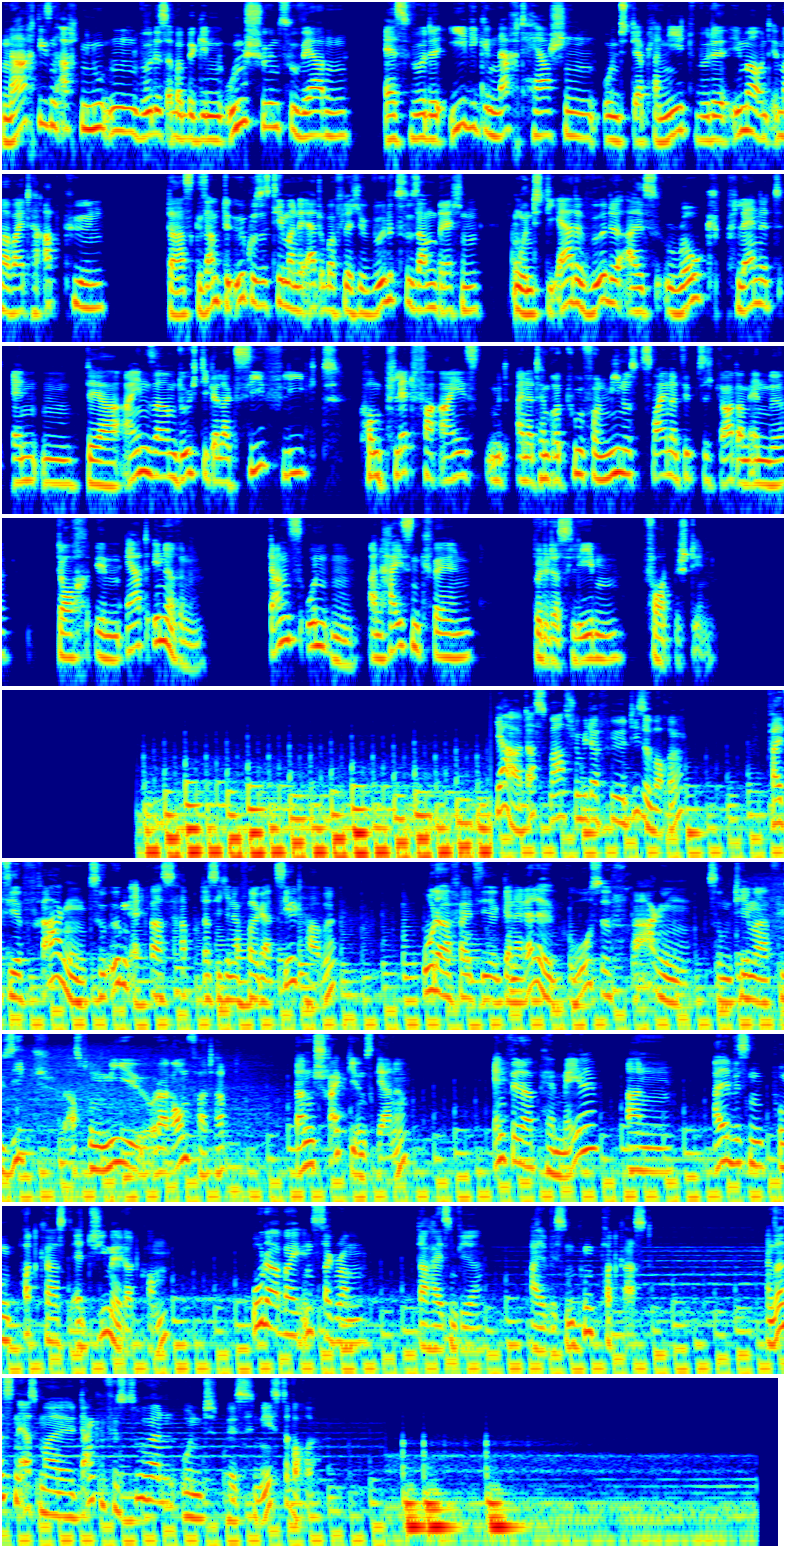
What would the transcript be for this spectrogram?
Nach diesen acht Minuten würde es aber beginnen, unschön zu werden. Es würde ewige Nacht herrschen und der Planet würde immer und immer weiter abkühlen. Das gesamte Ökosystem an der Erdoberfläche würde zusammenbrechen und die Erde würde als Rogue Planet enden, der einsam durch die Galaxie fliegt, komplett vereist mit einer Temperatur von minus 270 Grad am Ende doch im Erdinneren, ganz unten an heißen Quellen, würde das Leben fortbestehen. Ja, das war's schon wieder für diese Woche. Falls ihr Fragen zu irgendetwas habt, das ich in der Folge erzählt habe, oder falls ihr generelle große Fragen zum Thema Physik, Astronomie oder Raumfahrt habt, dann schreibt die uns gerne. Entweder per Mail an allwissen.podcast.gmail.com oder bei Instagram, da heißen wir allwissen.podcast. Ansonsten erstmal danke fürs Zuhören und bis nächste Woche.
